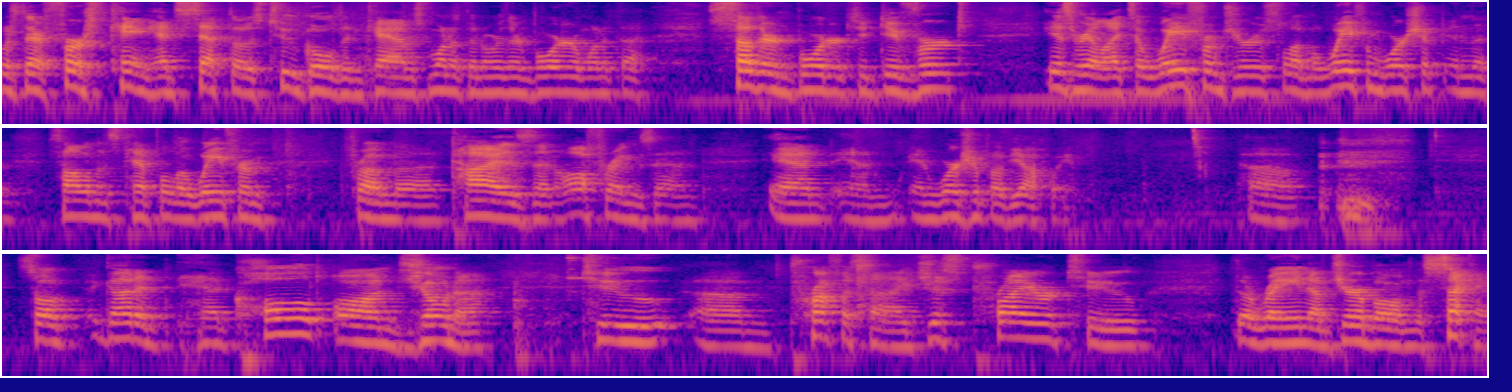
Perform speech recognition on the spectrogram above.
was their first king, had set those two golden calves, one at the northern border, one at the southern border, to divert Israelites away from Jerusalem, away from worship in the Solomon's temple, away from from uh, tithes and offerings and and and and worship of Yahweh. Uh, so God had, had called on Jonah to um, prophesy just prior to the reign of Jeroboam II.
